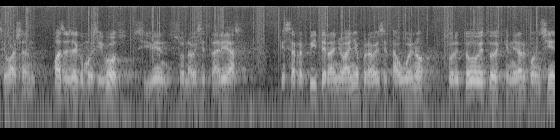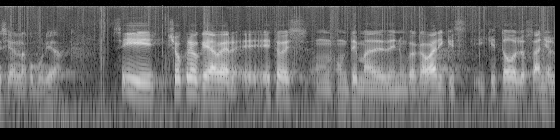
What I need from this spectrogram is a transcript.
se vayan, más allá como decís vos, si bien son a veces tareas que se repiten año a año, pero a veces está bueno, sobre todo esto de generar conciencia en la comunidad. Sí, yo creo que, a ver, eh, esto es un, tema de, nunca acabar y que, todos los años,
